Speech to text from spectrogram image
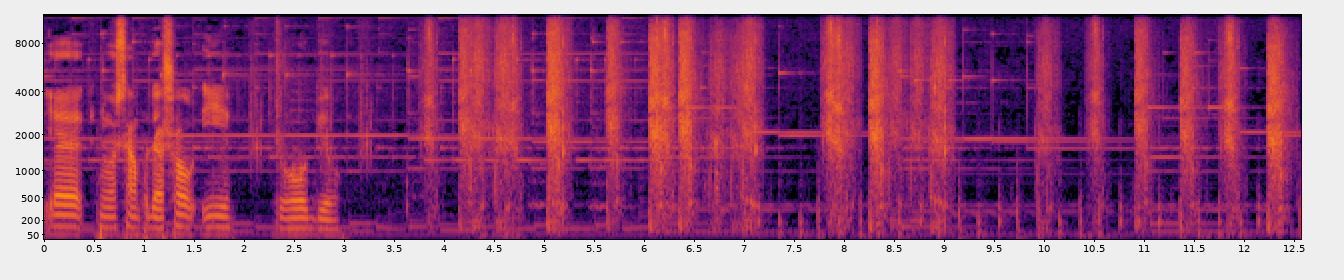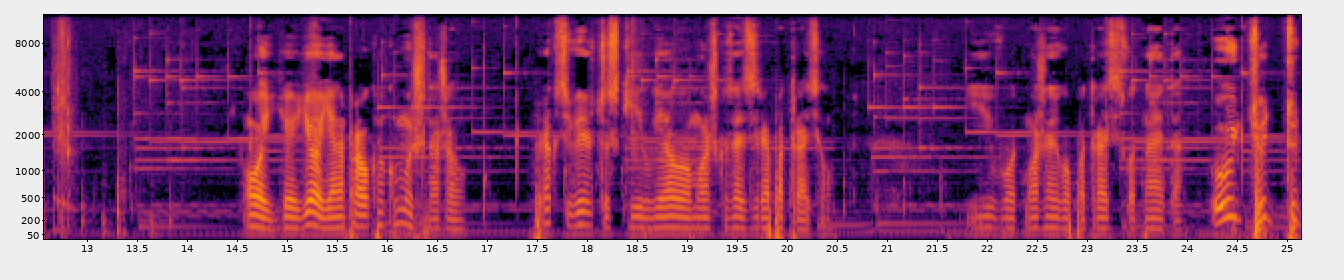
я к нему сам подошел и его убил. Ой-ой-ой, я на правую кнопку мыши нажал. Проактивируйте скилл, я его, можно сказать, зря потратил. И вот, можно его потратить вот на это. Ой, чуть тут.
